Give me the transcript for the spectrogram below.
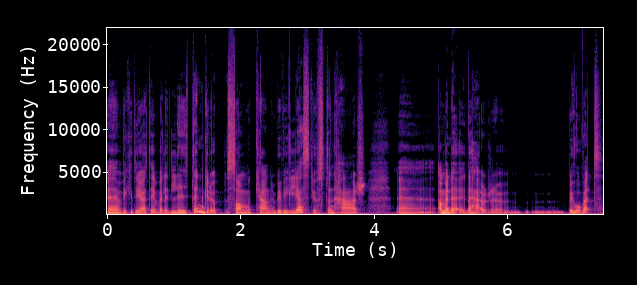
eh, vilket gör att det är en väldigt liten grupp som kan beviljas just den här, eh, ja, men det, det här eh, behovet.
